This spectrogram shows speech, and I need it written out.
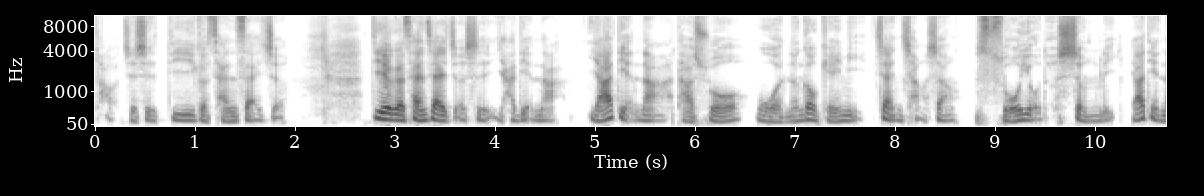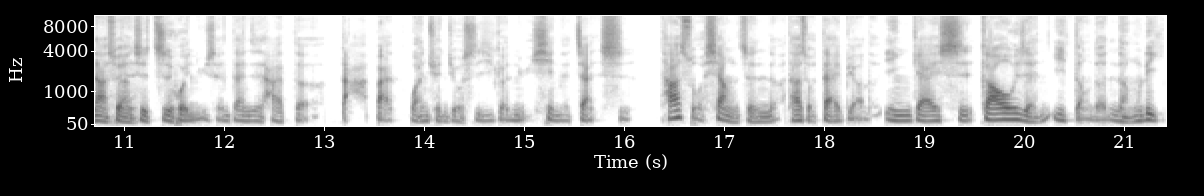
好，这是第一个参赛者。第二个参赛者是雅典娜。雅典娜她说：“我能够给你战场上所有的胜利。”雅典娜虽然是智慧女神，但是她的打扮完全就是一个女性的战士。她所象征的，她所代表的，应该是高人一等的能力。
